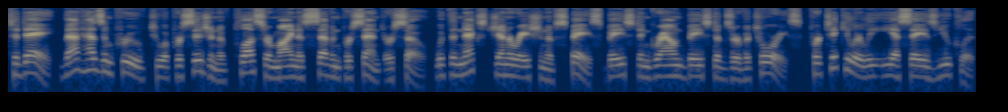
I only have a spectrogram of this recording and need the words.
Today, that has improved to a precision of plus or minus 7% or so, with the next generation of space based and ground based observatories, particularly ESA's Euclid,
